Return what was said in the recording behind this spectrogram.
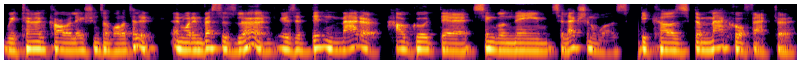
return, correlations, and volatility. And what investors learned is it didn't matter how good their single name selection was because the macro factor,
